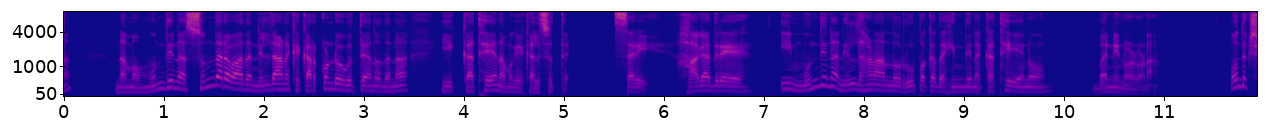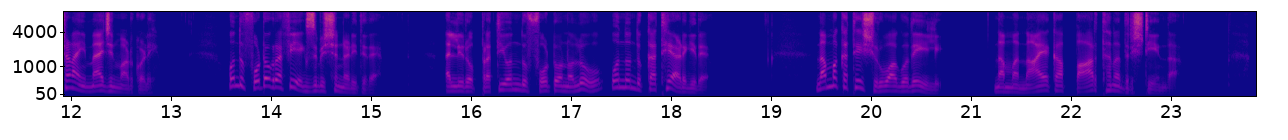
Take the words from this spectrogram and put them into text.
ನಮ್ಮ ಮುಂದಿನ ಸುಂದರವಾದ ನಿಲ್ದಾಣಕ್ಕೆ ಕರ್ಕೊಂಡೋಗುತ್ತೆ ಅನ್ನೋದನ್ನ ಈ ಕಥೆ ನಮಗೆ ಕಲಿಸುತ್ತೆ. ಸರಿ, ಹಾಗಾದ್ರೆ ಈ ಮುಂದಿನ ನಿಲ್ದಾಣ ಅನ್ನೋ ರೂಪಕದ ಹಿಂದಿನ ಕಥೆ ಏನು? ಬನ್ನಿ ನೋಡೋಣ. ಒಂದು ಕ್ಷಣ ಇಮ್ಯಾಜಿನ್ ಮಾಡ್ಕೊಳ್ಳಿ. ಒಂದು ಫೋಟೋಗ್ರಫಿ ಎಕ್ಸಿಬಿಷನ್ ನಡೀತಿದೆ. ಅಲ್ಲಿರೋ ಪ್ರತಿಯೊಂದು ಫೋಟೋನಲ್ಲೂ ಒಂದೊಂದು ಕಥೆ ಅಡಗಿದೆ. ನಮ್ಮ ಕಥೆ ಶುರುವಾಗೋದೇ ಇಲ್ಲಿ, ನಮ್ಮ ನಾಯಕ ಪಾರ್ಥನ ದೃಷ್ಟಿಯಿಂದ.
